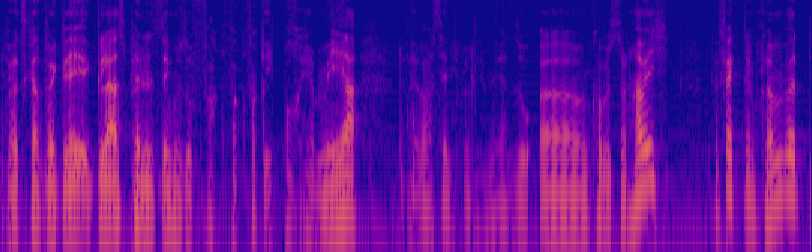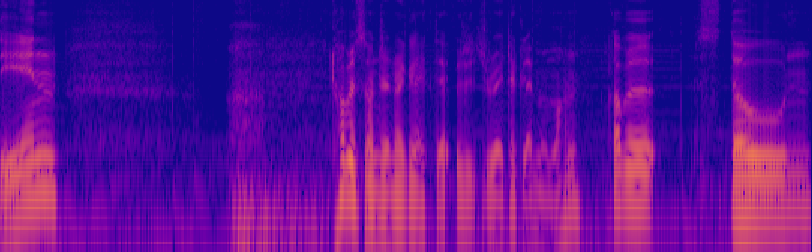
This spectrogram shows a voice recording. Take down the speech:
Ich war jetzt gerade bei Glaspanels, denke mir so, fuck, fuck, fuck, ich brauche ja mehr. Dabei war es ja nicht wirklich mehr. So, äh, Cobblestone habe ich. Perfekt, dann können wir den Cobblestone Generator gleich mal machen. Cobblestone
